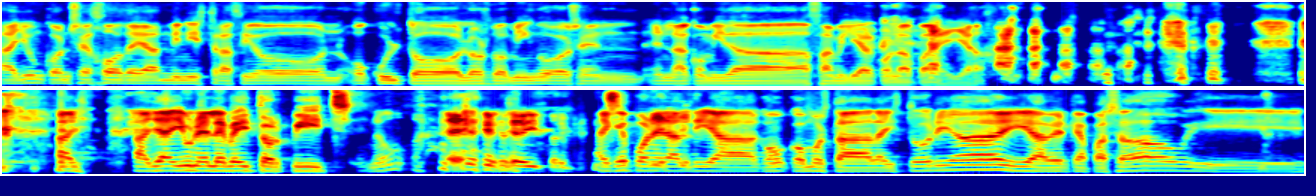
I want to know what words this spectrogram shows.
hay un consejo de administración oculto los domingos en, la comida familiar con la paella. Allá hay un elevator pitch, ¿no? hay que poner al día cómo, está la historia y a ver qué ha pasado y...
